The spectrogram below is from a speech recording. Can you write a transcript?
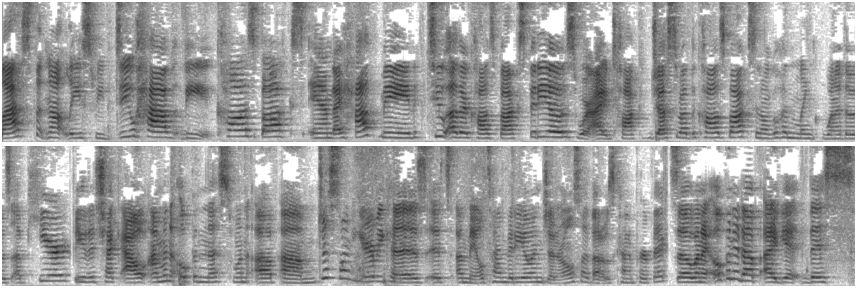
Last but not least, we do have the CAUSEBOX, and I have made two other CAUSEBOX videos where I talk just about the CAUSEBOX, and I'll go ahead and link one of those up here for you to check out. I'm gonna open this one up um, just on here because it's a mail time video in general, so I thought it was kind of perfect. So when I open it up, I get this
